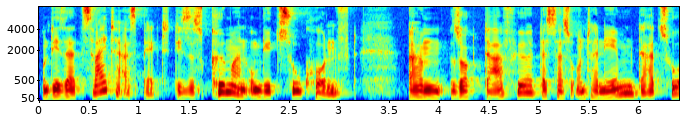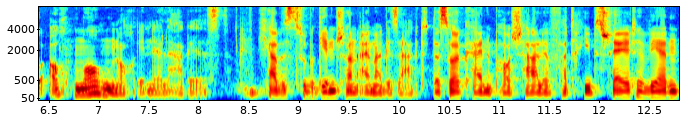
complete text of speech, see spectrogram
Und dieser zweite Aspekt, dieses Kümmern um die Zukunft, ähm, sorgt dafür, dass das Unternehmen dazu auch morgen noch in der Lage ist. Ich habe es zu Beginn schon einmal gesagt, das soll keine pauschale Vertriebsschelte werden.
